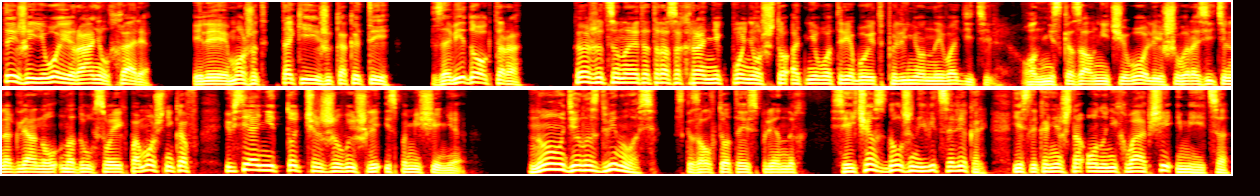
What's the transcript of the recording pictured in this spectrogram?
Ты же его и ранил, Харя. Или, может, такие же, как и ты. Зови доктора». Кажется, на этот раз охранник понял, что от него требует плененный водитель. Он не сказал ничего, лишь выразительно глянул на двух своих помощников, и все они тотчас же вышли из помещения. «Ну, дело сдвинулось», — сказал кто-то из пленных. «Сейчас должен явиться лекарь, если, конечно, он у них вообще имеется».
